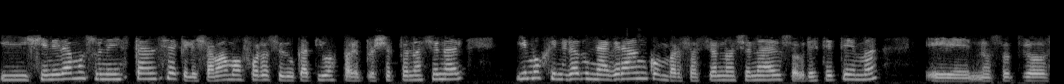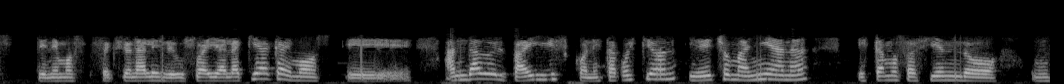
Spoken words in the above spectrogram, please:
y generamos una instancia que le llamamos Foros Educativos para el Proyecto Nacional y hemos generado una gran conversación nacional sobre este tema. Eh, nosotros tenemos seccionales de Ushuaia a La Quiaca, hemos eh, andado el país con esta cuestión y de hecho mañana estamos haciendo un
